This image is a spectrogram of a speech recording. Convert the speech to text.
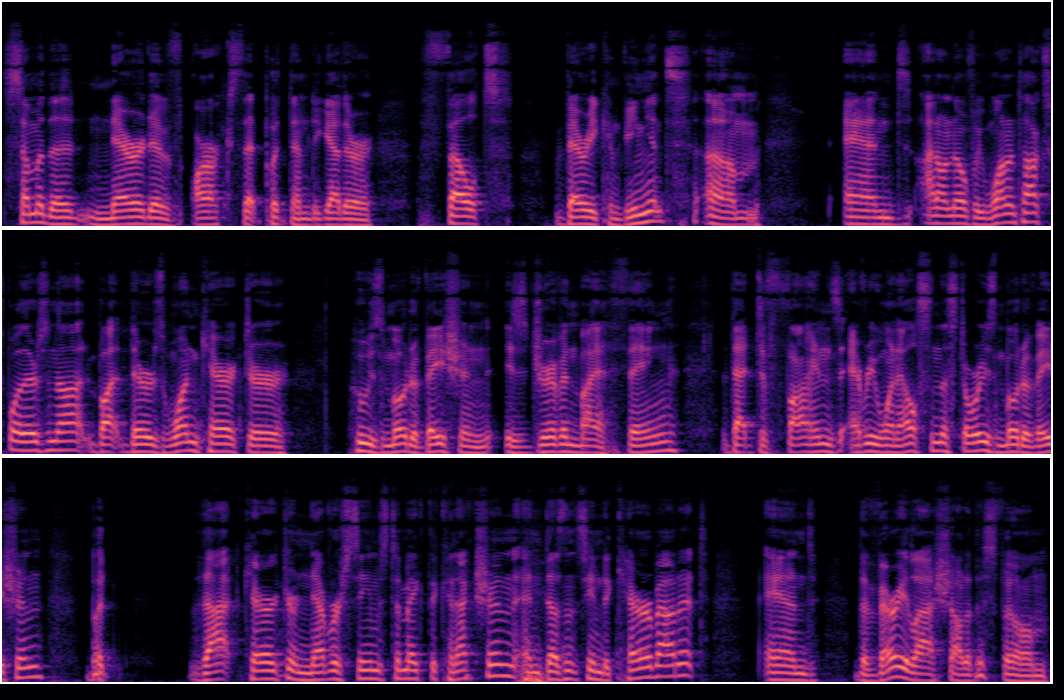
some of the narrative arcs that put them together felt very convenient. Um, and I don't know if we want to talk spoilers or not, but there's one character whose motivation is driven by a thing that defines everyone else in the story's motivation, but that character never seems to make the connection and doesn't seem to care about it. And the very last shot of this film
